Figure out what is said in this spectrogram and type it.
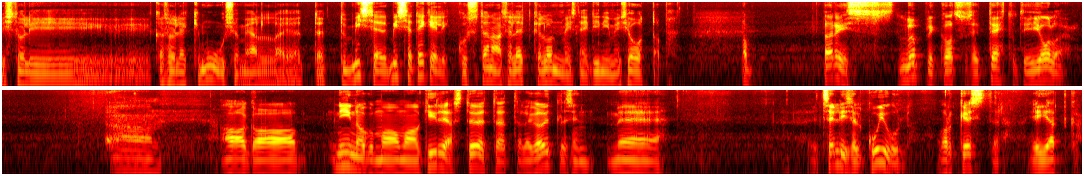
vist oli, kas oli äkki muuseumi alla ja et, et mis see, mis see tegelikkus tänasel hetkel on, mis neid inimesi ootab? no päris lõplikke otsuseid tehtud ei ole äh,. aga nii nagu ma oma kirjas töötajatele ka ütlesin, me, et sellisel kujul orkester ei jätka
